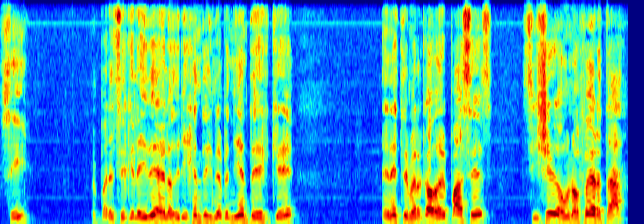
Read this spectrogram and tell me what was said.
¿sí? Me parece que la idea de los dirigentes independientes es que en este mercado de pases, si llega una oferta,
